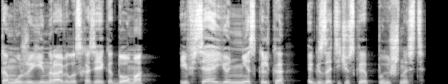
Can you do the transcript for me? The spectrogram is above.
Тому же ей нравилась хозяйка дома и вся ее несколько экзотическая пышность.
